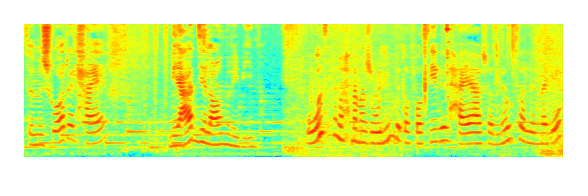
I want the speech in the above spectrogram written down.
في مشوار الحياة. بيعدي العمر بينا. ووسط ما إحنا مشغولين بتفاصيل الحياة عشان نوصل للنجاح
